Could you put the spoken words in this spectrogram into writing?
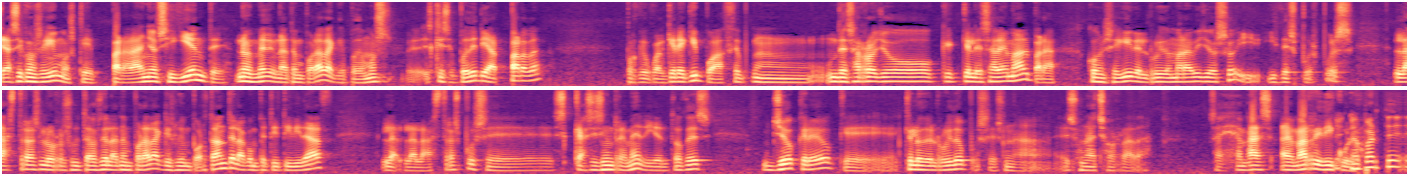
ya si conseguimos que para el año siguiente, no en medio de una temporada, que podemos, es que se puede liar parda, porque cualquier equipo hace un, desarrollo que, le sale mal para conseguir el ruido maravilloso y, después pues lastras los resultados de la temporada, que es lo importante, la competitividad, la, la lastras pues es casi sin remedio. Entonces yo creo que, que, lo del ruido pues es una, es una chorrada. O sea, además, además ridículo. Aparte,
